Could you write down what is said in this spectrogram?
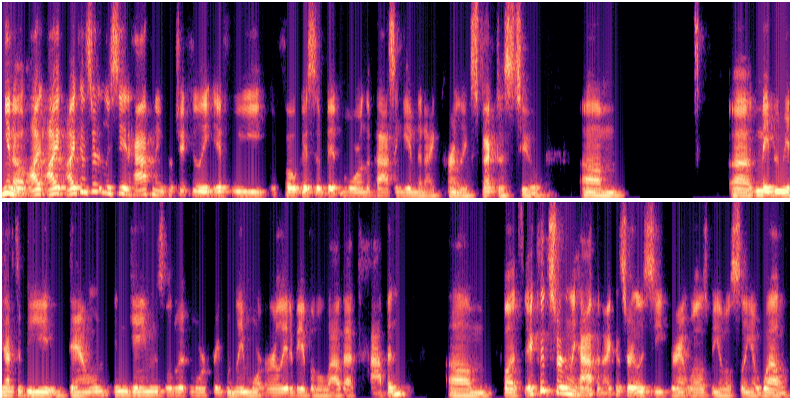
you know, I, I, I can certainly see it happening, particularly if we focus a bit more on the passing game than I currently expect us to. Um, uh, maybe we'd have to be down in games a little bit more frequently, more early to be able to allow that to happen. Um, but it could certainly happen. I could certainly see Grant Wells being able to sling it well.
